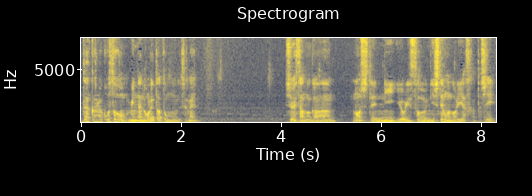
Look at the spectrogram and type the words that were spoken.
ん、だからこそみんな乗れたと思うんですよね。周平さんの側の視点に寄り添うにしても乗りやすかったし、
